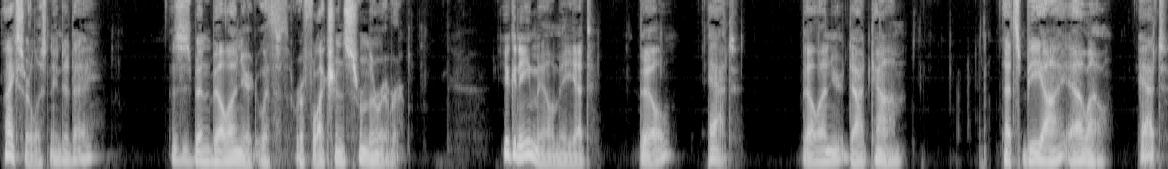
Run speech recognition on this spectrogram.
Thanks for listening today. This has been Bill Enyart with Reflections from the River. You can email me at bill at com. That's B I L L at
